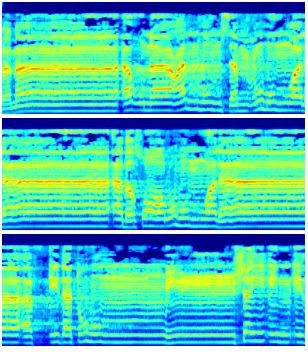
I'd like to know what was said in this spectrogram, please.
فما أغنى عنهم سمعهم ولا أبصارهم ولا أفئدتهم من شيء إذ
